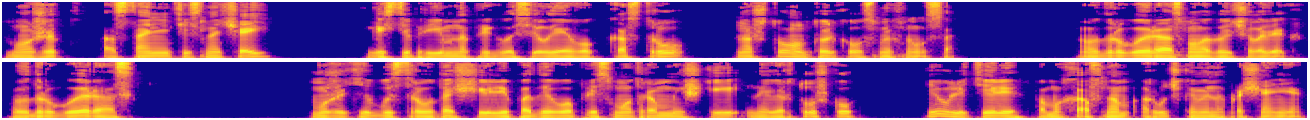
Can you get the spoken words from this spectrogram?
«Может, останетесь на чай?» Гостеприимно пригласил я его к костру, на что он только усмехнулся. «В другой раз, молодой человек, в другой раз». Мужики быстро утащили под его присмотром мешки на вертушку и улетели, помахав нам ручками на прощание.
